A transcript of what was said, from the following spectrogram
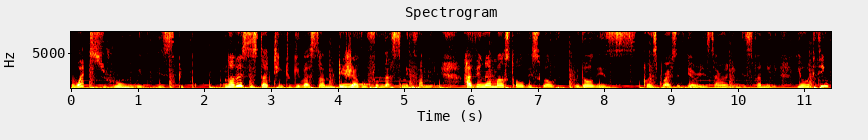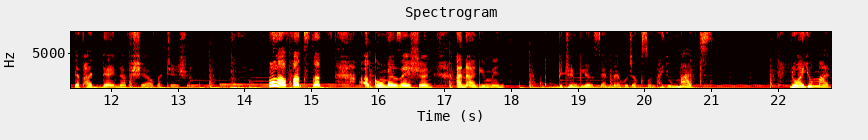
What is wrong with these people? Now this is starting to give us some deja vu from the Smith family. Having amassed all this wealth with all these conspiracy theories surrounding this family, you would think they've had their enough share of attention who the fuck starts a conversation, an argument between Beyonce and Michael Jackson? Are you mad? No, are you mad?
